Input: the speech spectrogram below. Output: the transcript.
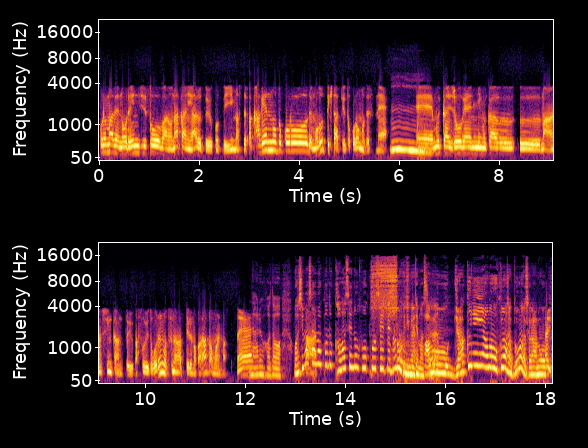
これまでのレンジ相場の中にあるということで言いますと、やっぱ下限のところで戻ってきたっていうところもですね、うえー、もう一回上限に向かう、うまあ、安心感というか、そういうところにもつながっているのかなと思いますね。なるほど。和島さんはこの為替の方向性ってどんなふうに見てます、ね、あの逆に、あの、福山さんどうなんですかね、あの、はい、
